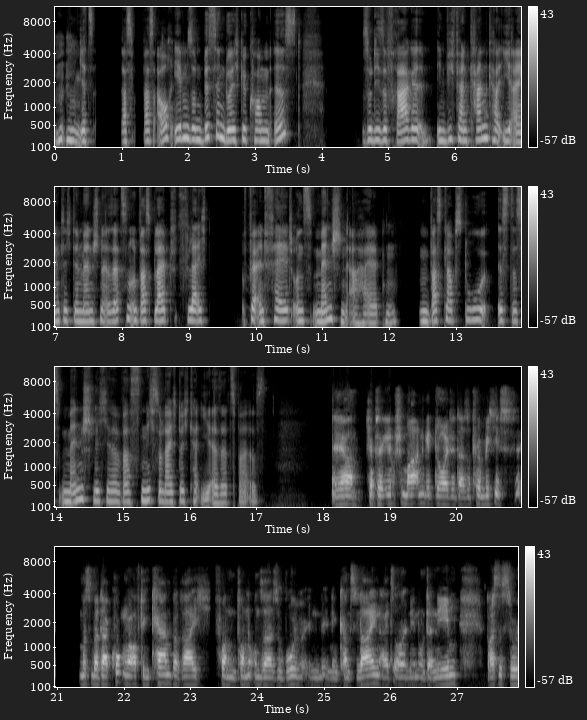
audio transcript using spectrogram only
Jetzt, das, was auch eben so ein bisschen durchgekommen ist, so diese Frage, inwiefern kann KI eigentlich den Menschen ersetzen und was bleibt vielleicht für ein Feld uns Menschen erhalten? Was glaubst du, ist das Menschliche, was nicht so leicht durch KI ersetzbar ist? Ja, ich habe es ja eben schon mal angedeutet. Also für mich ist müssen wir da gucken auf den Kernbereich von, von unserer, sowohl in, in den Kanzleien als auch in den Unternehmen. Was ist so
